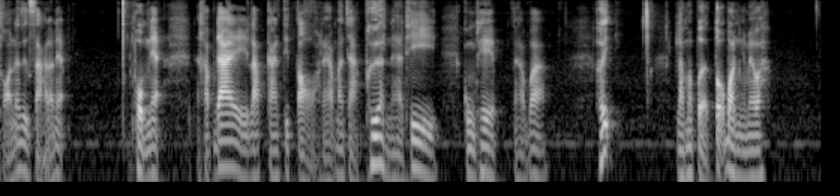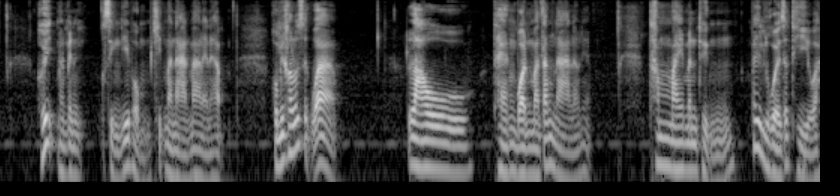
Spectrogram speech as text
สรนักศึกษาแล้วเนี่ยผมเนี่ยนะครับได้รับการติดต่อนะครับมาจากเพื่อนนะฮะที่กรุงเทพนะครับว่า เฮ้ย เรามาเปิดโต๊ะบอลกันไหมวะเฮ้ยมันเป็นสิ่งที่ผมคิดมานานมากเลยนะครับ ผมมีความรู้สึกว่า เราแทงบอลมาตั้งนานแล้วเนี่ยทำไมมันถึงไม่รวยสักทีวะ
